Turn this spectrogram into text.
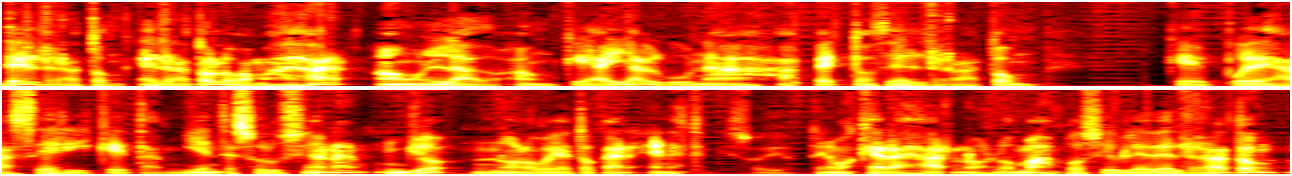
del ratón. El ratón lo vamos a dejar a un lado, aunque hay algunos aspectos del ratón que puedes hacer y que también te solucionan, yo no lo voy a tocar en este episodio. Tenemos que alejarnos lo más posible del ratón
